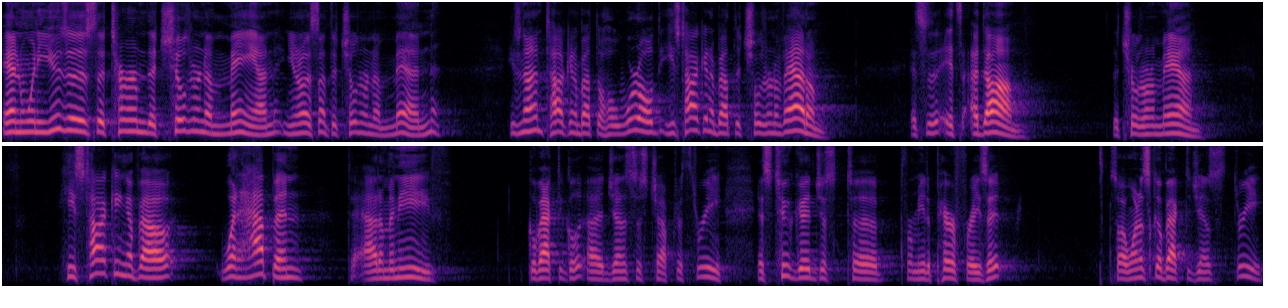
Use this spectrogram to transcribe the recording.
and when he uses the term the children of man, you know, it's not the children of men. He's not talking about the whole world. He's talking about the children of Adam. It's, it's Adam, the children of man. He's talking about what happened to Adam and Eve. Go back to uh, Genesis chapter 3. It's too good just to, for me to paraphrase it. So I want us to go back to Genesis 3.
